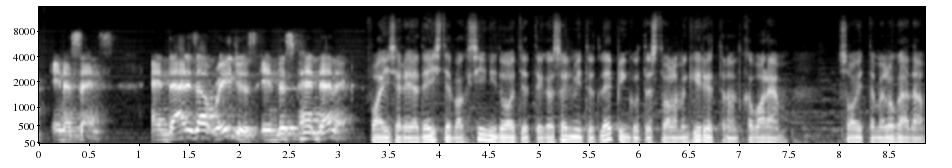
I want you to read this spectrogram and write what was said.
in a sense. And that is outrageous in this pandemic. Pfizeri ja teiste vaktsiinitootjatega sõlmitud lepingutest oleme kirjutanud ka varem. Soovitame lugeda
